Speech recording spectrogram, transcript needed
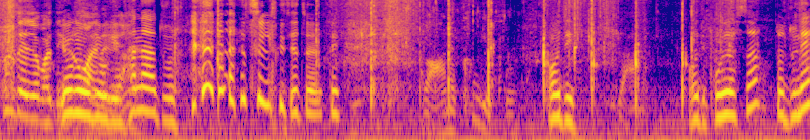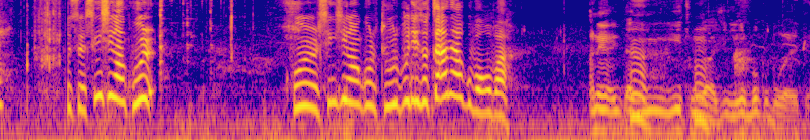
술 대접할 때 여기 여기 여기 돼. 하나 둘 술 드셔줘야 돼이 안에 큰 게 있어. 어디 이 안에. 어디 보였어? 또 눈에? 글쎄 싱싱한 굴. 굴 싱싱한 굴 두 분이서 짠하고 먹어봐. 아니 일단 이- 이게 중요하지. 이걸 먹고 먹어야 돼.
